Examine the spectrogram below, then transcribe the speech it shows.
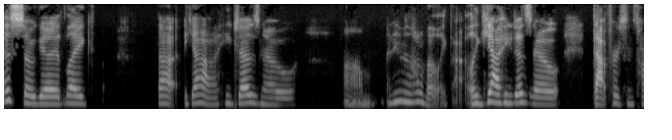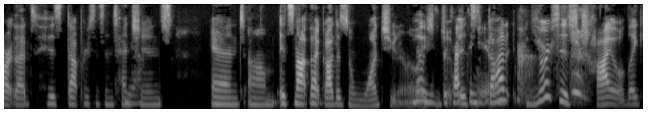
that's so good. Like that. Yeah, he does know. Um, I didn't even thought about it like that. Like, yeah, he does know that person's heart. That's his that person's intentions. And um, it's not that God doesn't want you in a No, he's relationship. protecting it's you. God. You're his child. Like,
